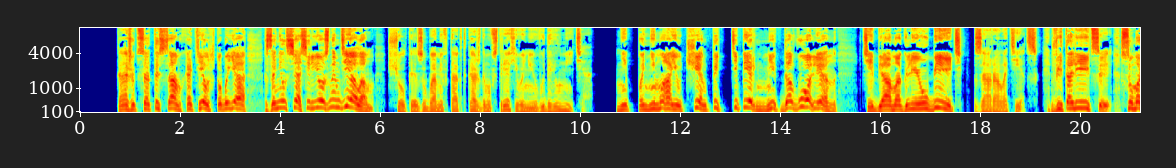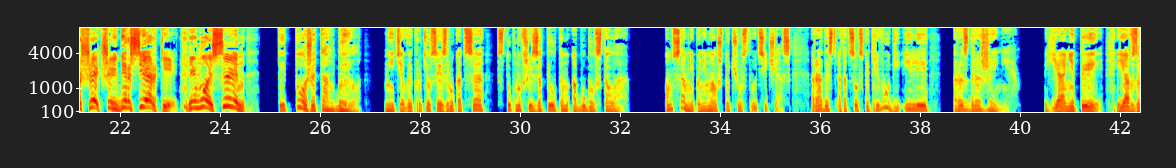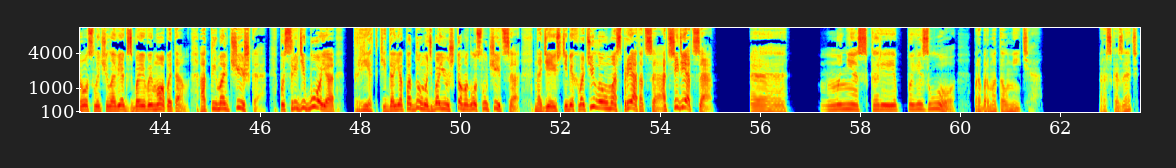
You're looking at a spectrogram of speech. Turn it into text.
«Кажется, ты сам хотел, чтобы я занялся серьезным делом!» Щелкая зубами в такт каждому встряхиванию, выдавил Митя. «Не понимаю, чем ты теперь недоволен? Тебя могли убить!» — заорал отец. «Виталийцы! Сумасшедшие берсерки! И мой сын!» «Ты тоже там был!» Митя выкрутился из рук отца, стукнувшись затылком об угол стола. Он сам не понимал, что чувствует сейчас — радость от отцовской тревоги или раздражение. «Я не ты. Я взрослый человек с боевым опытом, а ты мальчишка. Посреди боя... Предки, да я подумать боюсь, что могло случиться. Надеюсь, тебе хватило ума спрятаться, отсидеться?» «Э-э...» «Мне скорее повезло», — пробормотал Митя. «Рассказать?»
